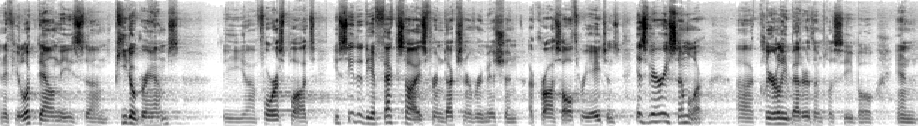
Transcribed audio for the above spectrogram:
And if you look down these um, pedograms, the uh, forest plots, you see that the effect size for induction of remission across all three agents is very similar uh, clearly better than placebo and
